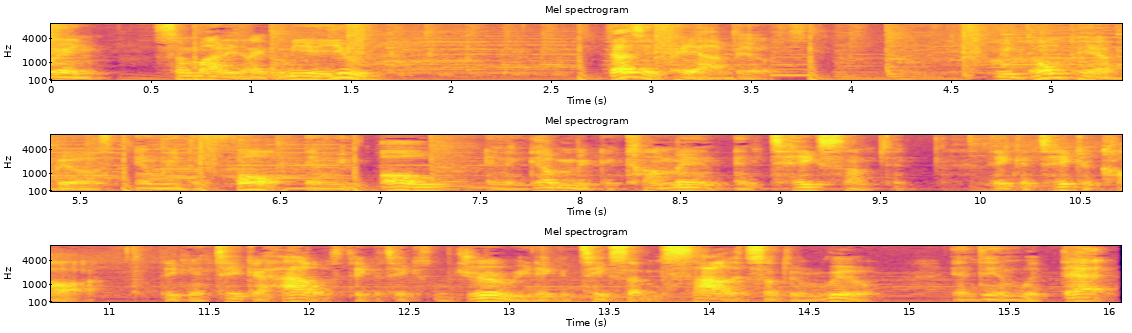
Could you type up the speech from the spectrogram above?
when somebody like me or you doesn't pay our bills. We don't pay our bills and we default and we owe, and the government can come in and take something. They can take a car, they can take a house, they can take some jewelry, they can take something solid, something real. And then with that,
